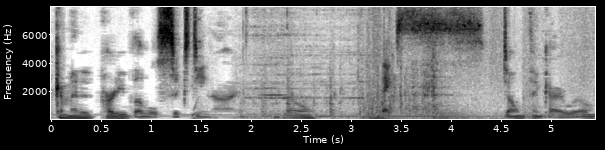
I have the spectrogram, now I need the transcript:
Recommended party level 69. No, Thanks. don't think I will.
